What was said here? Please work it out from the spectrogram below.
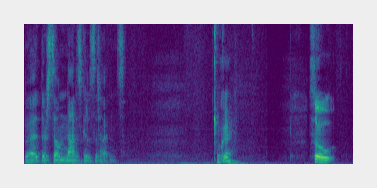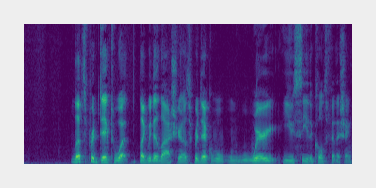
but they're still not as good as the Titans. Okay. So let's predict what, like we did last year. Let's predict w- where you see the Colts finishing,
